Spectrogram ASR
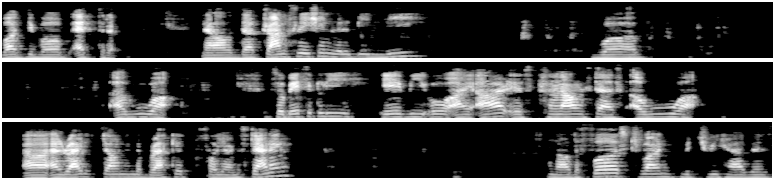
was the verb être. Now the translation will be li verb avoir. So basically A-V-O-I-R is pronounced as avoir. Uh, I'll write it down in the bracket for your understanding. Now the first one which we have is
